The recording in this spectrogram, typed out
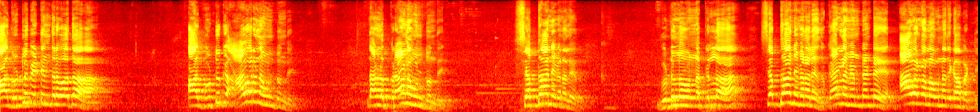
ఆ గ్రుడ్లు పెట్టిన తర్వాత ఆ గుడ్డుకి ఆవరణ ఉంటుంది. దానిలో ప్రాణం ఉంటుంది. శబ్దాన్ని వినలేదు. గుడ్డులో ఉన్న పిల్ల శబ్దాన్ని వినలేదు. కారణం ఏమిటంటే ఆవరణలో ఉన్నది కాబట్టి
